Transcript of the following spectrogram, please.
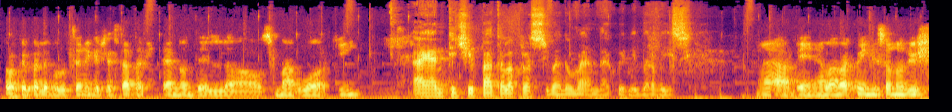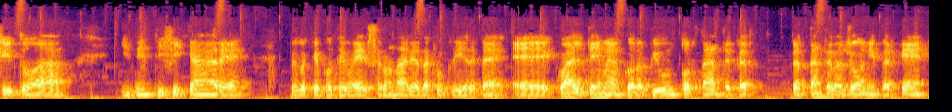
proprio per l'evoluzione che c'è stata all'interno dello smart working. Hai anticipato la prossima domanda, quindi bravissimo. Ah, bene, allora quindi sono riuscito a identificare quello che poteva essere un'area da coprire. Beh, eh, qua il tema è ancora più importante per, per tante ragioni, perché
